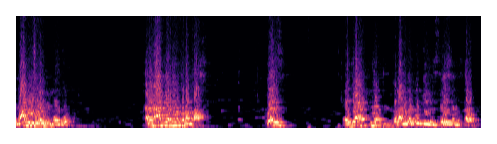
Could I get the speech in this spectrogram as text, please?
الامر المهم الموضوع. أنا الآن في 2018 كويس؟ رجعت طبعا المطلوب في registration المحترم.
